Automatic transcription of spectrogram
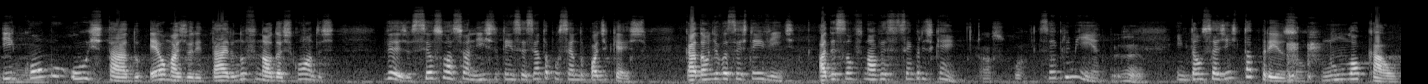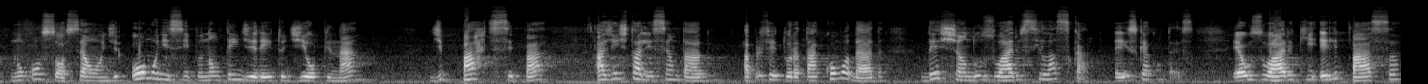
E como o Estado é o majoritário, no final das contas, veja, se eu sou acionista e tenho 60% do podcast, cada um de vocês tem 20%, a decisão final vai ser sempre de quem? Nossa. Sempre minha. Pois é. Então, se a gente está preso num local, num consórcio onde o município não tem direito de opinar, de participar, a gente está ali sentado, a prefeitura está acomodada, deixando o usuário se lascar. É isso que acontece. É o usuário que ele passa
